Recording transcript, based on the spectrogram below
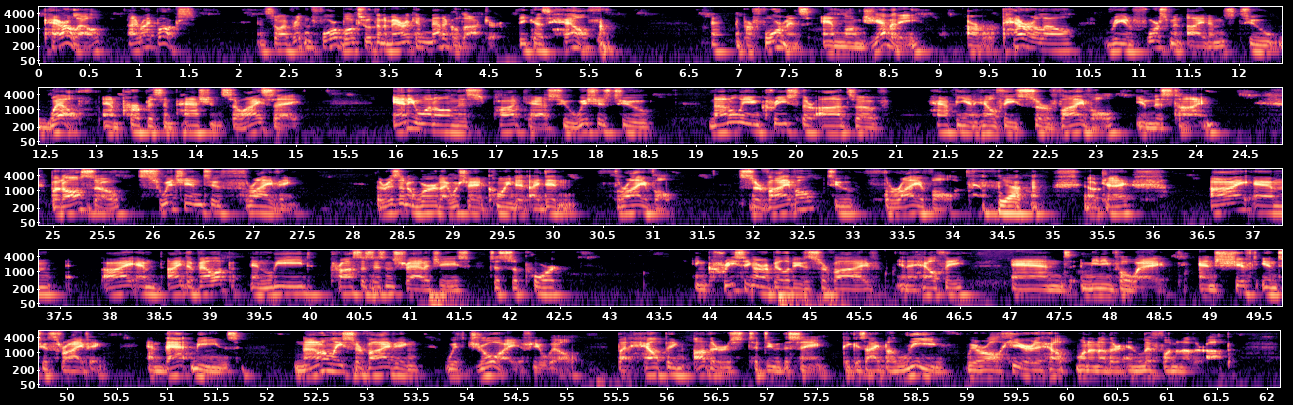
Parallel, I write books. And so I've written four books with an American medical doctor because health and performance and longevity are parallel reinforcement items to wealth and purpose and passion. So I say, anyone on this podcast who wishes to not only increase their odds of happy and healthy survival in this time, but also switch into thriving. There isn't a word, I wish I had coined it, I didn't. Thrival. Survival to thrival. Yeah. okay. I am I am I develop and lead processes and strategies to support increasing our ability to survive in a healthy and meaningful way and shift into thriving. And that means not only surviving with joy, if you will, but helping others to do the same. Because I believe we are all here to help one another and lift one another up.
